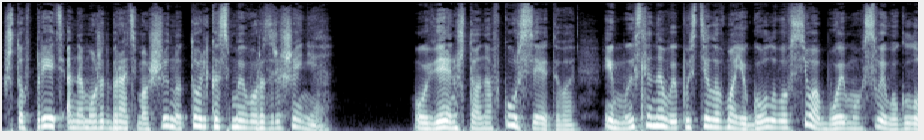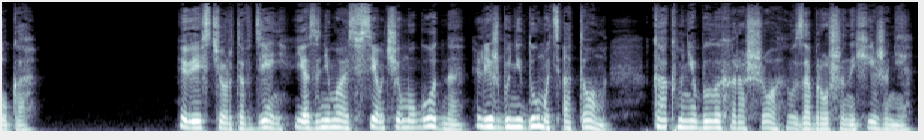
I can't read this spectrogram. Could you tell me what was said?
что впредь она может брать машину только с моего разрешения. Уверен, что она в курсе этого и мысленно выпустила в мою голову всю обойму своего глока. Весь чертов день я занимаюсь всем чем угодно, лишь бы не думать о том, как мне было хорошо в заброшенной хижине.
